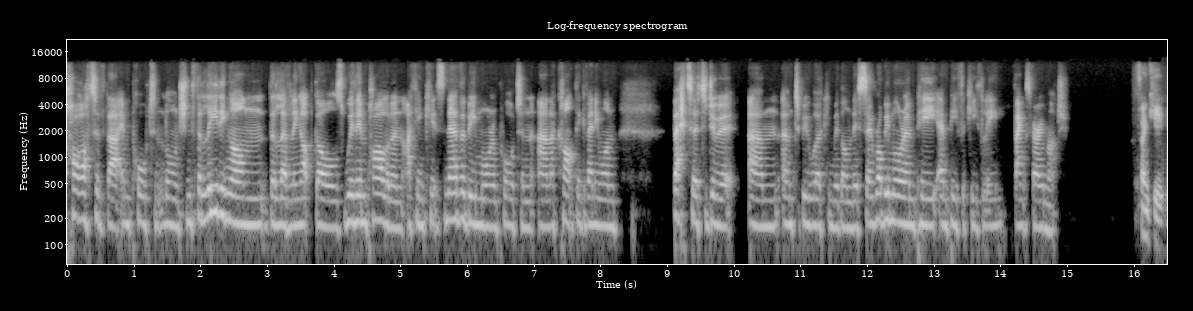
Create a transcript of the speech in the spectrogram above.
part of that important launch and for leading on the levelling up goals within Parliament. I think it's never been more important, and I can't think of anyone better to do it um, and to be working with on this. So, Robbie Moore MP, MP for Keighley, thanks very much. Thank you.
